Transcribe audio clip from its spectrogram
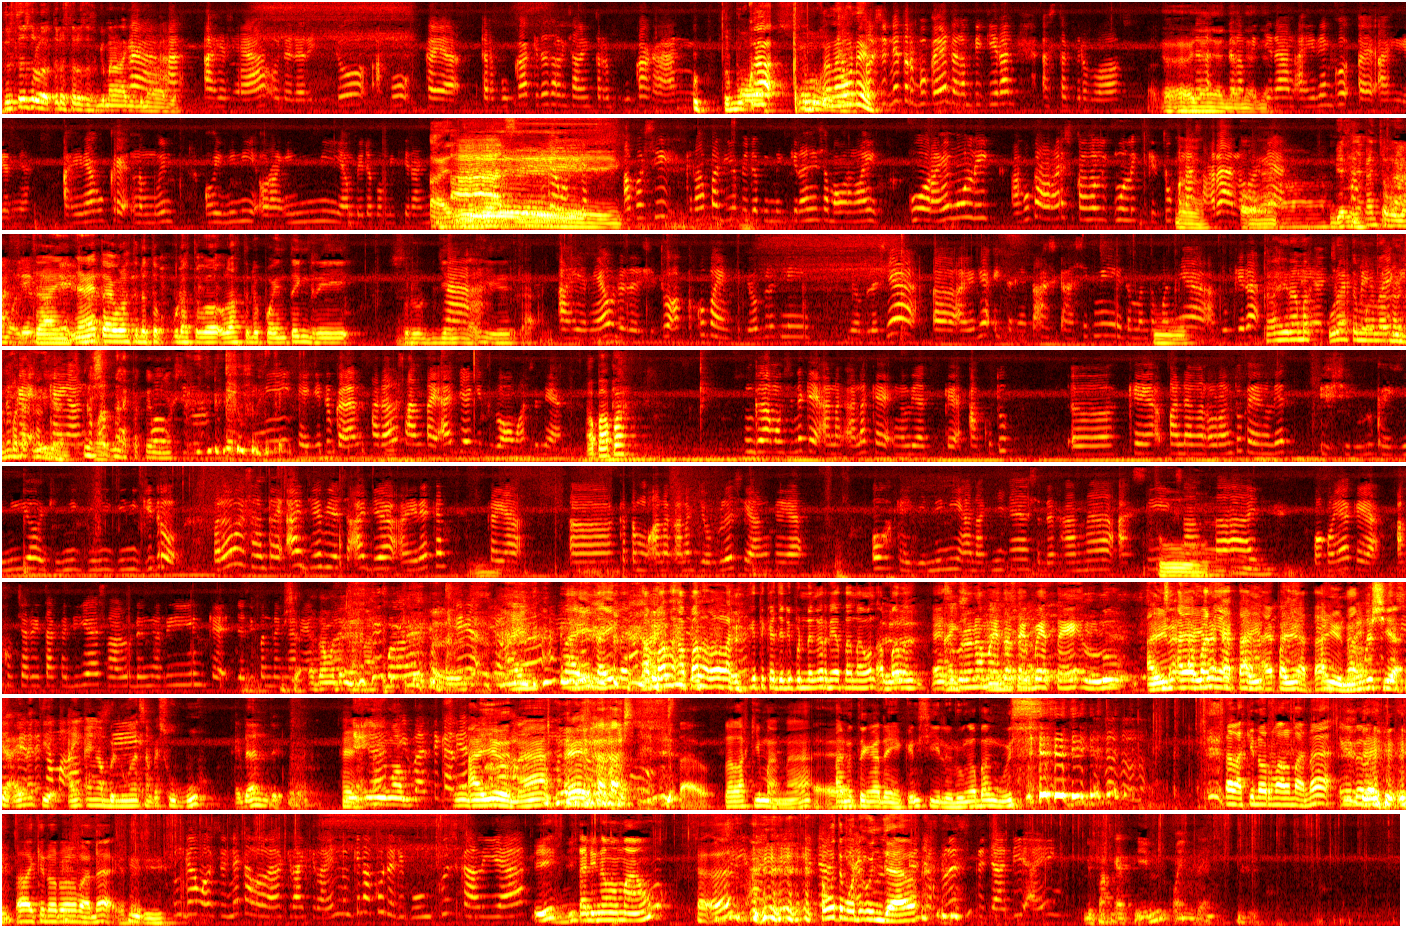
Terus terus lo terus terus terus gimana lagi gimana lagi? a- akhirnya udah dari itu aku kayak terbuka, kita saling-saling terbuka kan. terbuka, terbuka naon nih? Maksudnya terbukanya dalam pikiran, astagfirullah. Eh, dalam, ya, ya, dalam ya, ya. pikiran akhirnya gue eh, akhirnya. Akhirnya aku kayak nemuin oh ini nih orang ini nih yang beda pemikirannya. Asik. Iya, maksudnya, apa sih? Kenapa dia beda pemikirannya sama orang lain? Gue orangnya ngulik. Aku kan orangnya suka ngulik-ngulik gitu. Penasaran orangnya. Biasanya kan cowok yang mulia. Cai, nyanyi tuh ulah tuh udah tuh ulah tuh pointing dari suruh Nah. akhirnya udah dari situ aku main ke jobless nih. joblessnya eh, akhirnya ih ternyata asik-asik nih teman-temannya. Aku kira Ka akhirnya kayak urang mengenalkan bebek gitu, kayak- kayak nganggep melek pakai "Oh, minyak." si Lulu tuh kayak gini kayak gitu kan. Padahal santai aja gitu loh maksudnya. Apa-apa? enggak maksudnya kayak anak-anak kayak ngelihat kayak aku tuh eh, kayak pandangan orang tuh kayak ngelihat ih si dulu kayak gini ya gini gini gini gitu padahal mah santai aja biasa aja. Akhirnya kan kayak eh, ketemu anak-anak jobless yang kayak oh kayak gini nih anaknya sederhana asik Tuh. santai pokoknya kayak aku cerita ke dia selalu dengerin kayak jadi pendengar yang baik. Iya, ya, lain lain lain apal apal laki ketika jadi pendengar niatan naon apal Eh sebenarnya nama itu TBT lulu. Ayeuna- aya paniatan ayeuna Ngagus ya Si Aina ki aing aing ngabendungan sampai subuh edan teh. Hei, berarti kalian ayeuna eh tahu lalaki mana anu teu ngadengkeun si Lulu ngabangus. laki normal mana gitu loh laki normal mana gitu Enggak maksudnya kalau laki-laki lain mungkin aku udah dibungkus kali ya. Ih, tadi nama mau? Heeh. Kamu tuh mau diunjal. terjadi aing. Dipaketin poin teh.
